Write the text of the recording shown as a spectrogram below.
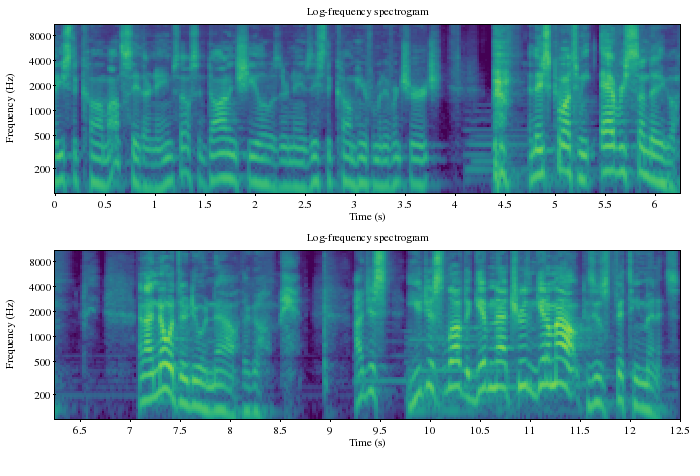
that used to come. I'll say their names. I said Don and Sheila was their names. They used to come here from a different church, and they used to come up to me every Sunday. and go, and I know what they're doing now. They go, man, I just you just love to give them that truth and get them out because it was 15 minutes.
